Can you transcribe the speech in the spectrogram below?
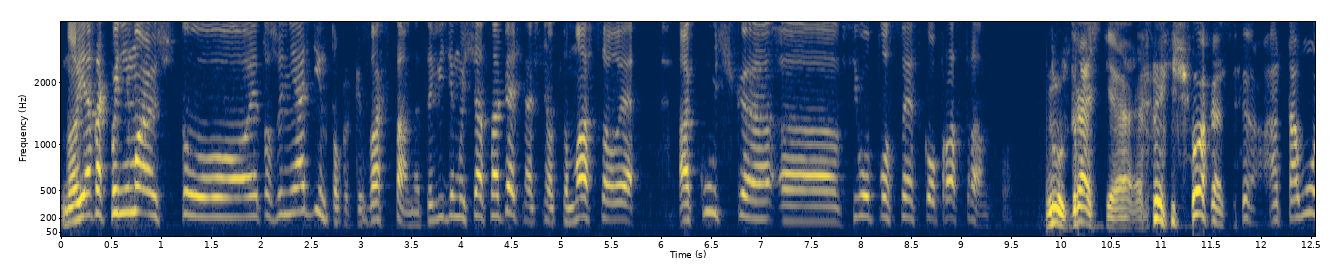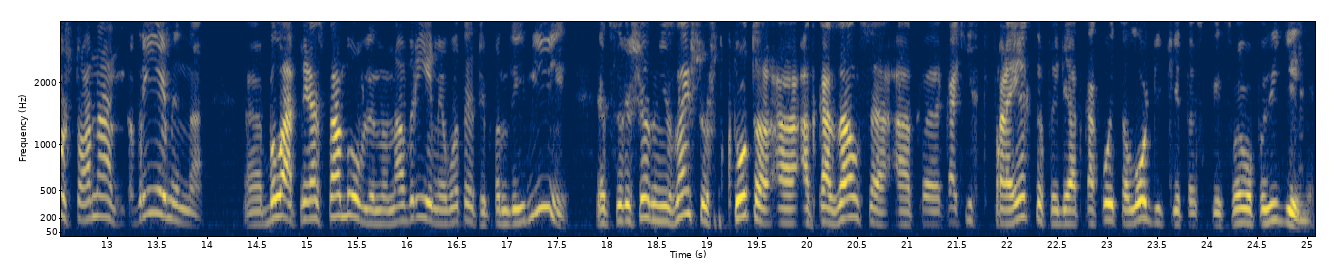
Но я так понимаю, что это же не один только Казахстан. Это, видимо, сейчас опять начнется массовая окучка э, всего постсоветского пространства. Ну, здрасте, еще раз. От того, что она временно э, была приостановлена на время вот этой пандемии, это совершенно не значит, что кто-то а, отказался от э, каких-то проектов или от какой-то логики, так сказать, своего поведения.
